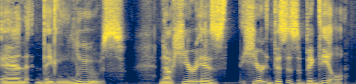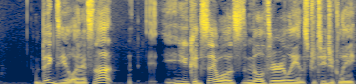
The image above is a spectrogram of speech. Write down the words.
and they lose now here is here this is a big deal. Big deal and it's not you could say, well, it's militarily and strategically,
